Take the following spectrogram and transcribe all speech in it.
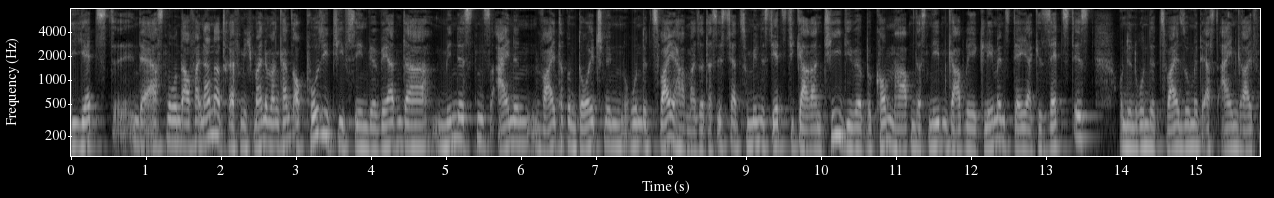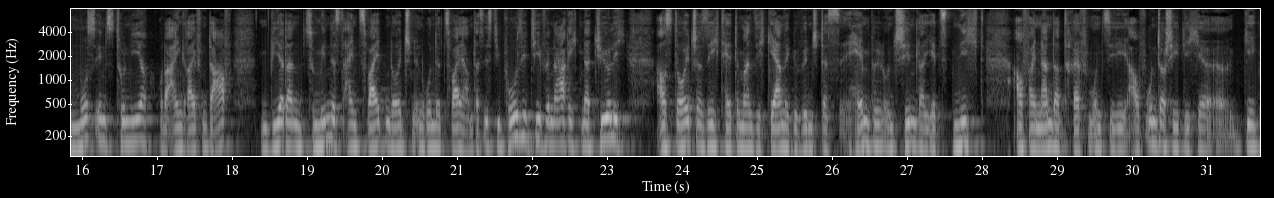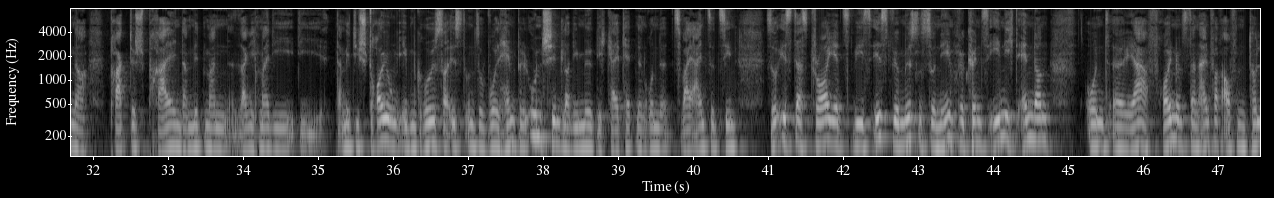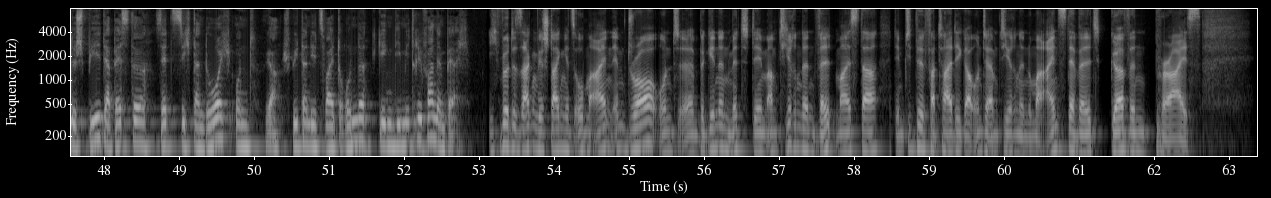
die jetzt in der ersten Runde aufeinandertreffen. Ich meine, man kann es auch positiv sehen. Wir werden da mindestens einen weiteren Deutschen in Runde zwei haben. Also das ist ja zumindest jetzt die Garantie, die wir bekommen haben, dass neben Gabriel Clemens, der ja gesetzt ist und in Runde zwei somit erst eingreifen muss ins Turnier oder eingreifen darf, wir dann zumindest einen zweiten Deutschen in Runde zwei haben. Das ist die positive Nachricht. Natürlich aus deutscher Sicht hätte man sich gerne gewünscht, dass Hempel und Schindler jetzt nicht aufeinandertreffen und sie auf unterschiedliche äh, Gegner praktisch prallen, damit man, sage ich mal, die, die, damit die Streuung eben größer ist und sowohl Hempel und Schindler die Möglichkeit hätten, in Runde 2 einzuziehen. So ist das Draw jetzt, wie es ist. Wir müssen es so nehmen. Wir können es eh nicht ändern. Und äh, ja, freuen uns dann einfach auf ein tolles Spiel. Der Beste setzt sich dann durch und ja, spielt dann die zweite Runde gegen Dimitri Vandenberg. Ich würde sagen, wir steigen jetzt oben ein im Draw und äh, beginnen mit dem amtierenden Weltmeister, dem Titelverteidiger und der amtierenden Nummer 1 der Welt, Gervin Price.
